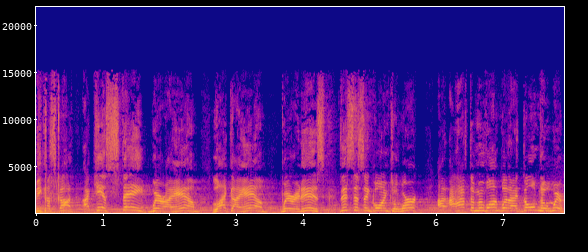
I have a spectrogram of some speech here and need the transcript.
Because God, I can't stay where I am, like I am, where it is. This isn't going to work. I, I have to move on, but I don't know where.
